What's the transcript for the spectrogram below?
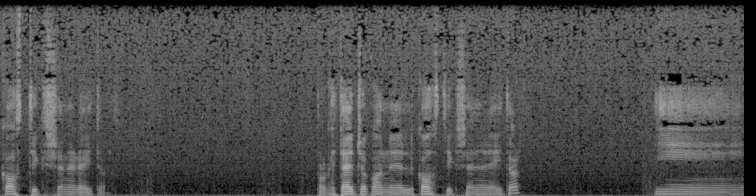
Caustic Generator. Porque está hecho con el Caustic Generator. Y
